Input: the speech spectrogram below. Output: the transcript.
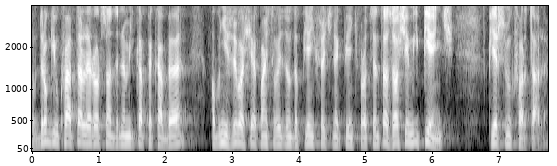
w drugim kwartale roczna dynamika PKB obniżyła się, jak Państwo wiedzą, do 5,5% z 8,5% w pierwszym kwartale.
